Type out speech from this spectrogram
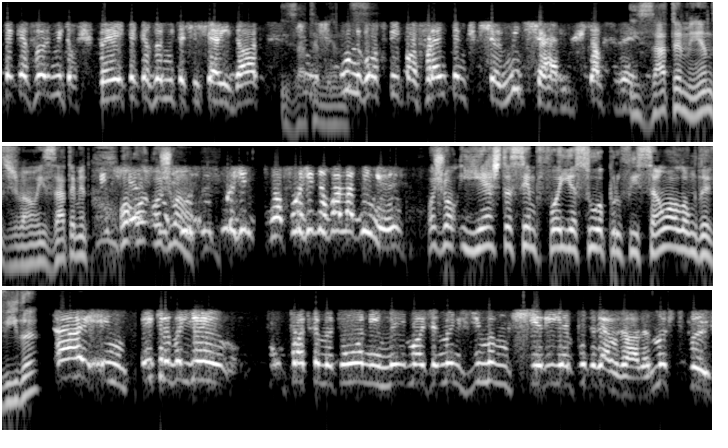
Tem que haver muito respeito, tem que haver muita sinceridade. Exatamente. Um negócio para ir para a frente, temos que ser muito sérios, está a perceber? Exatamente, João, exatamente. Ó João, não for a gente- não for a gente, não vai lá de nenhum. ó, João, e esta sempre foi a sua profissão ao longo da vida? Ah, eu, eu trabalhei praticamente um ano e meio, mais ou menos, de uma mercearia em Ponta Delgada, mas depois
